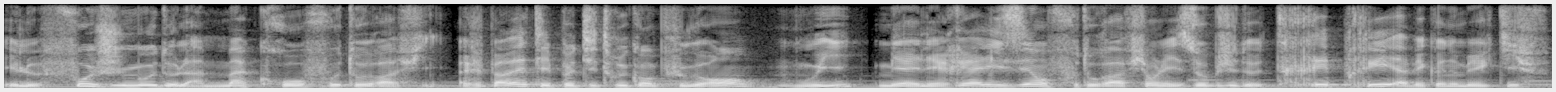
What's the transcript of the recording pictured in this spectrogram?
est le faux jumeau de la macro-photographie. Elle fait paraître les petits trucs en plus grand, oui, mais elle est réalisée en photographiant les objets de très près avec un objectif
